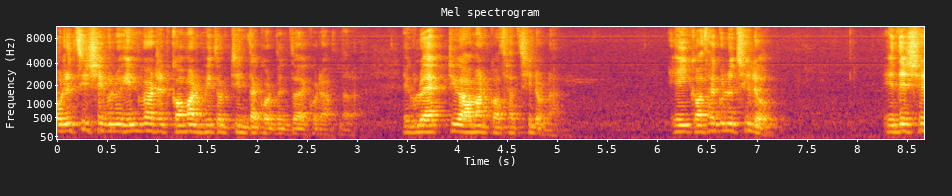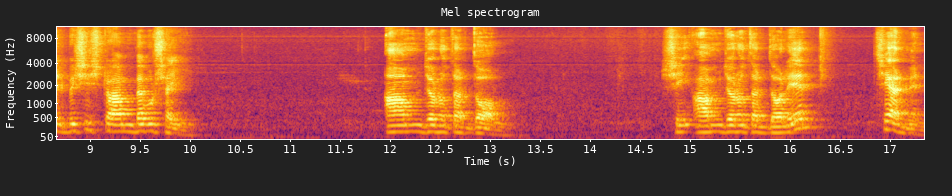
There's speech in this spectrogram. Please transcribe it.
বলেছি সেগুলো ইনভার্টেড কমার ভিতর চিন্তা করবেন দয়া করে আপনারা। এগুলো একটিও আমার কথা ছিল না। এই কথাগুলো ছিল, এদেশের বিশিষ্ট আম ব্যবসায়ী, আম জনতার দল। সেই আম জনতার দলের চেয়ারম্যান।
